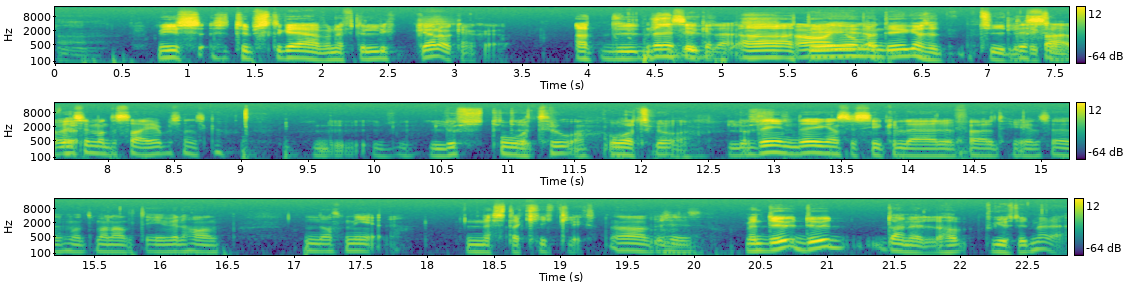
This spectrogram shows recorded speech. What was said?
Ja. Men just typ strävan efter lycka då kanske? Att du, Den är cirkulär. Ja, att, Ja, det, jo, att men det är ganska tydligt Desire, exempel. vad säger man desire på svenska? Lust. Typ. Åtrå. Åtrå. Och Lust. Det är, det är ganska cirkulär företeelse, som att man alltid vill ha något mer. Nästa kick liksom. Ja, precis. Men du, du Daniel har brutit med det?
